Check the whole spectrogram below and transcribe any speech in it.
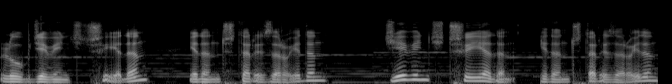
lub 931 1401 931 1401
